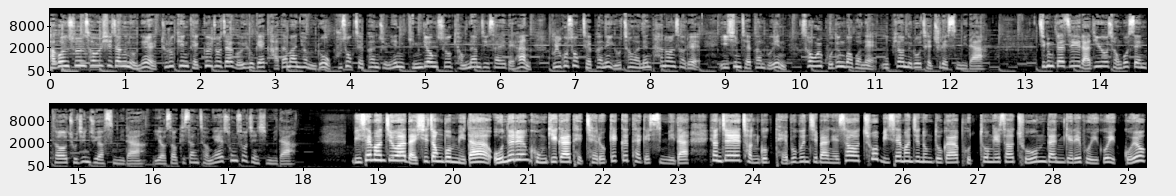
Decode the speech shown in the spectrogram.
박원순 서울시장은 오늘 드루킹 댓글 조작 의혹에 가담한 혐의로 구속 재판 중인 김경수 경남지사에 대한 불구속 재판을 요청하는 탄원서를 2심 재판부인 서울고등법원에 우편으로 제출했습니다. 지금까지 라디오 정보센터 조진주였습니다. 이어서 기상청의 송소진 씨입니다. 미세먼지와 날씨 정보입니다. 오늘은 공기가 대체로 깨끗하겠습니다. 현재 전국 대부분 지방에서 초미세먼지 농도가 보통에서 좋음 단계를 보이고 있고요.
